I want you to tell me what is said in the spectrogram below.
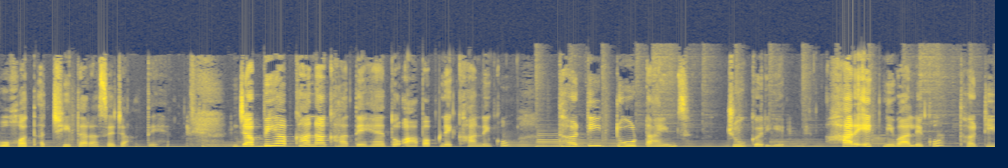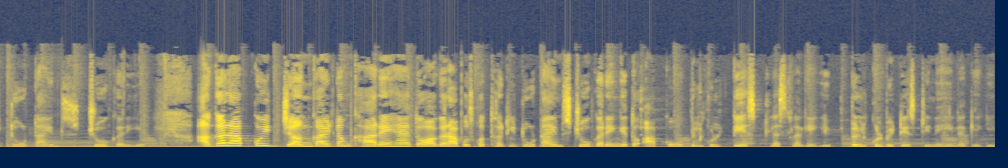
बहुत अच्छी तरह से जानते हैं। जब भी आप खाना खाते हैं तो आप अपने खाने को 32 टाइम्स चू करिए। हर एक निवाले को 32 टाइम्स चू करिए। अगर आप कोई जंक आइटम खा रहे हैं तो अगर आप उसको 32 टाइम्स चू करेंगे तो आपको वो बिल्कुल टेस्टलेस लगेगी, बिल्कुल भी टेस्टी नहीं लगेगी।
